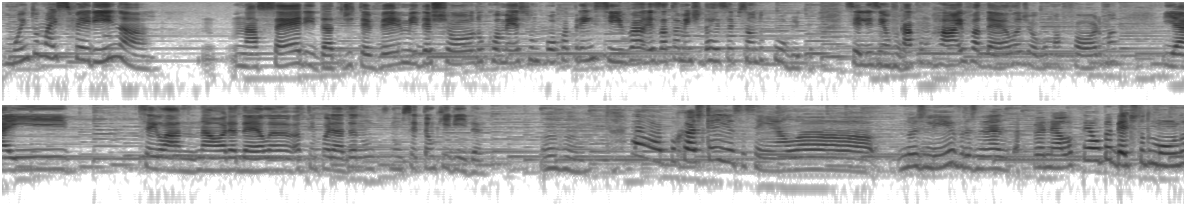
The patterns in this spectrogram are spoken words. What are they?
muito mais ferina na série da, de TV me deixou no começo um pouco apreensiva exatamente da recepção do público. Se eles iam Uhum. ficar com raiva dela de alguma forma e aí, sei lá, na hora dela a temporada não, não ser tão querida. Uhum. É, porque eu acho que é isso, assim, ela. Nos livros, né, a Penélope é o bebê de todo mundo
